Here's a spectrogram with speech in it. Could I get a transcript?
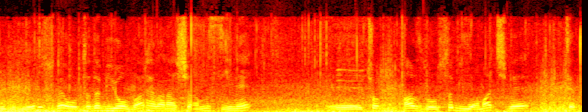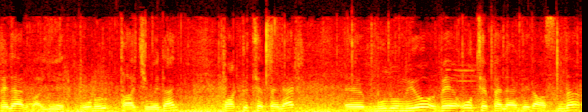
bulunuyoruz ve ortada bir yol var. Hemen aşağımız yine ee, çok az da olsa bir yamaç ve tepeler var. Yine onu takip eden farklı tepeler e, bulunuyor ve o tepelerde de aslında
